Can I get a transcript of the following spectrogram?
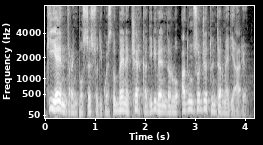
chi entra in possesso di questo bene cerca di rivenderlo ad un soggetto intermediario.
